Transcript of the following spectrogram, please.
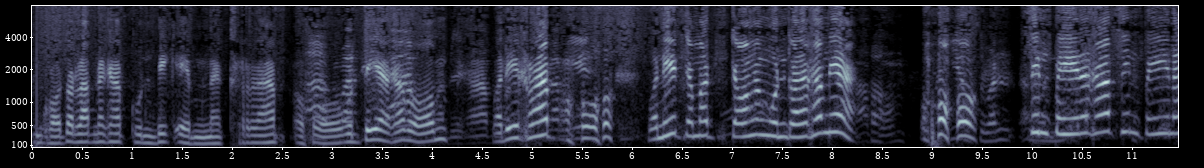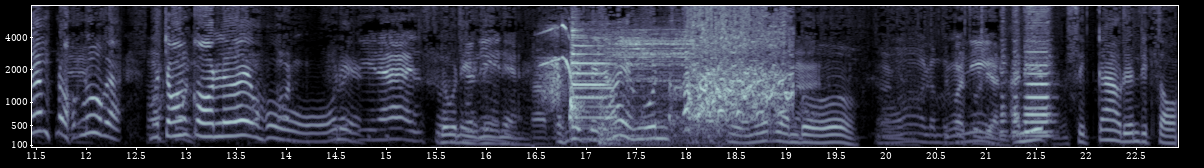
ผมขอต้อนรับนะครับ คุณบิ๊กเอ็มนะครับ โอ้โหคุณเตี้ยครับผมสวัสดีครับ โอ้โหวันนี้จะมาจององุ่นก่อนนะครับเนี่ยโอ้โหสิ้นปีนะครับ สิ้นปีนะดอกลูกอะ มาจองก่อนเลย โอ้โหนี่ดีนะสวนดูเชนี่อนี่รี่นี่เนี่ยไม่เป็นไรองุ่นนี่อันนี้รวมโบโอ้ลำบากนี่อันนี้สิบเก้าเดือนสิบสอง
